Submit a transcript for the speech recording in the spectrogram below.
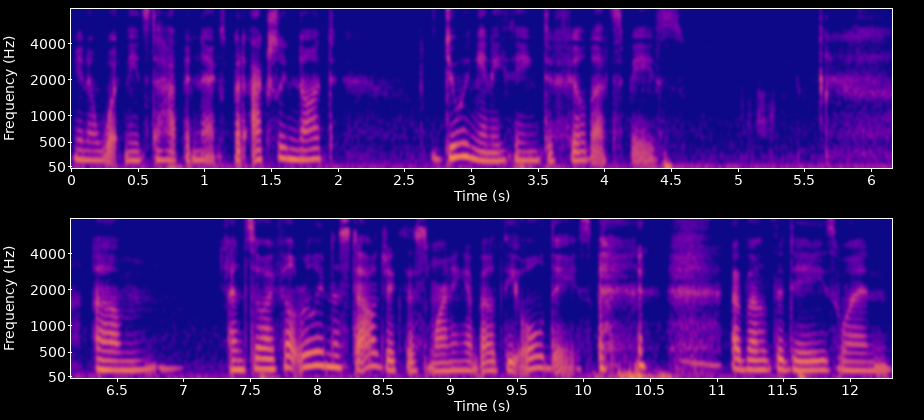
you know what needs to happen next but actually not doing anything to fill that space um and so i felt really nostalgic this morning about the old days about the days when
